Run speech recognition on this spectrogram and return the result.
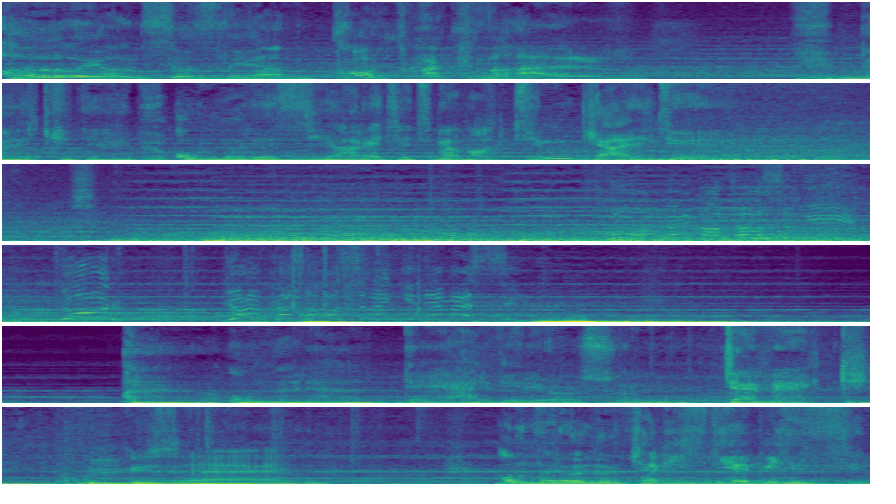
ağlayan sızlayan korkaklar. Belki de onları ziyaret etme vaktim geldi. Bu onların hatası değil. Dur! Göl kasabasına gidemezsin. Onlara değer veriyorsun demek. Güzel. Onları ölürken izleyebilirsin.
